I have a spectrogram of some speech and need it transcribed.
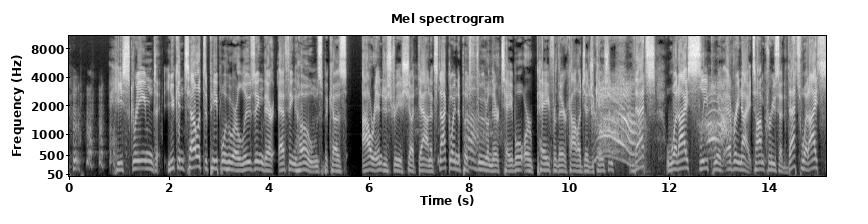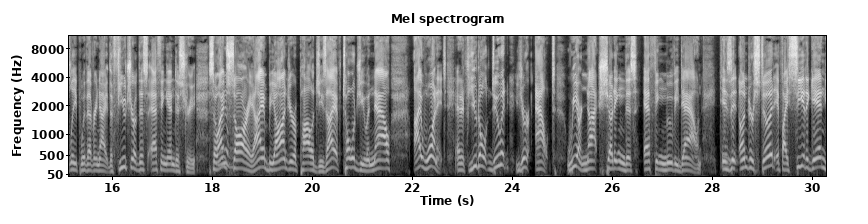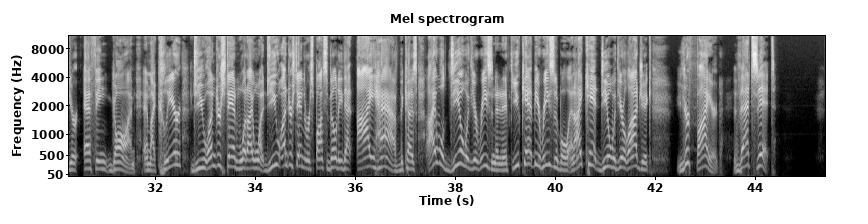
He screamed you can tell it to people who are losing their effing homes because our industry is shut down. It's not going to put uh. food on their table or pay for their college education. That's what I sleep with every night. Tom Cruise said, That's what I sleep with every night. The future of this effing industry. So I'm sorry. I am beyond your apologies. I have told you, and now I want it. And if you don't do it, you're out. We are not shutting this effing movie down. Is it understood? If I see it again, you're effing gone. Am I clear? Do you understand what I want? Do you understand the responsibility? That I have because I will deal with your reason. And if you can't be reasonable and I can't deal with your logic, you're fired. That's it.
